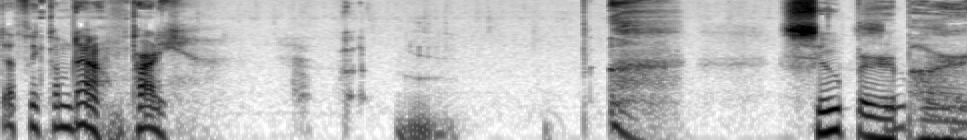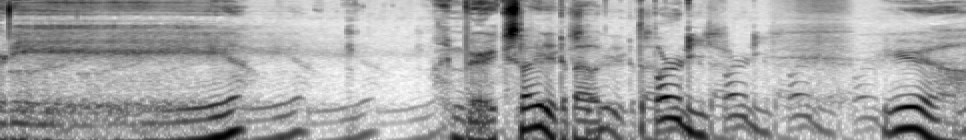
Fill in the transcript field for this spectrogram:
definitely come down, party. Super party. I'm very excited about the party. Yeah.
